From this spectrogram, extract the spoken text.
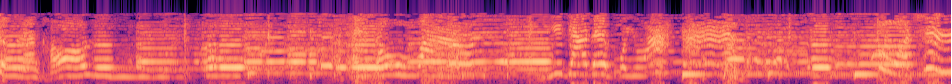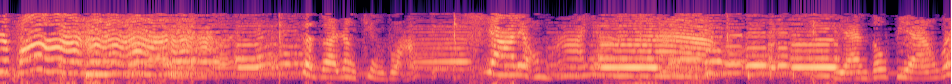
正然考虑，走完离家在不远，坐池旁，四个人进庄下了马呀。边走边问，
